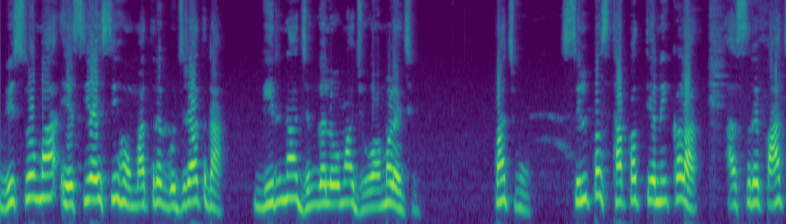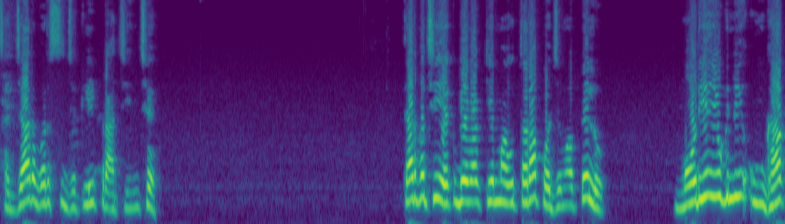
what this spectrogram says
વિશ્વમાં એશિયાઈ સિંહો માત્ર ગુજરાતના ગીરના જંગલોમાં જોવા મળે છે. પાંચમું શિલ્પ સ્થાપત્યની કળા આશરે પાંચ હજાર વર્ષ જેટલી પ્રાચીન છે. ત્યાર પછી એક બે વાક્યમાં ઉત્તર આપો, જેમાં પેલું મૌર્ય યુગની ઊંઘા,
